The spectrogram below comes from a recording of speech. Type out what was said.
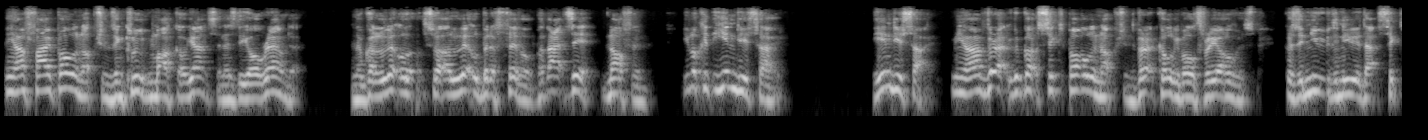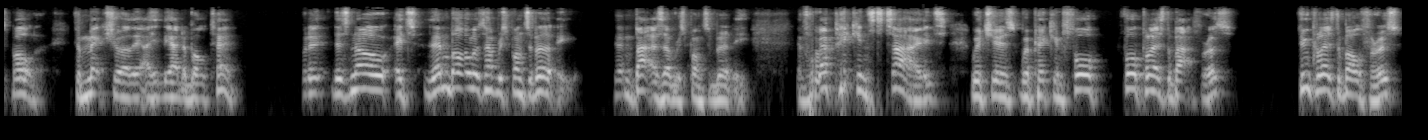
You have five bowling options, including Marco Jansen as the all-rounder. And they've got a little of a little bit of fiddle, but that's it, nothing. You look at the India side. The India side, you know, they've got six bowling options. Virat Kohli bowled three overs because they knew they needed that six bowler to make sure they, they had to bowl 10. But it, there's no, it's them bowlers have responsibility, them batters have responsibility. If we're picking sides, which is we're picking four four players to bat for us, two players to bowl for us,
